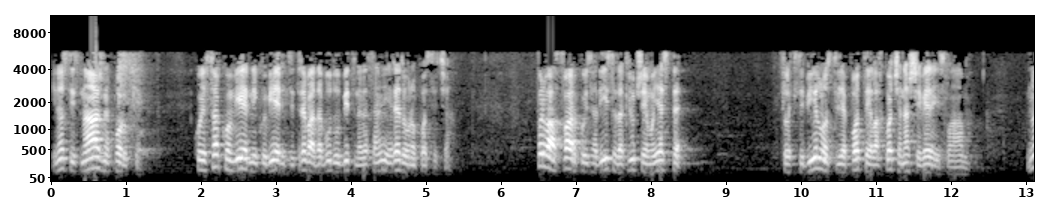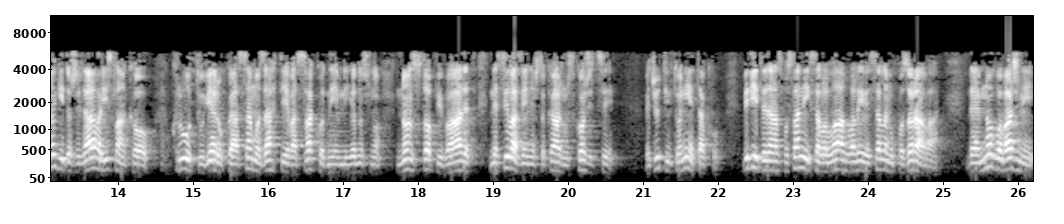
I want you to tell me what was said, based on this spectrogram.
i nosi snažne poruke koje svakom vjerniku i vjernici treba da budu bitne, da se na njih redovno posjeća. Prva stvar koju iz hadisa zaključujemo jeste fleksibilnost i ljepote i lahkoća naše vjere islama. Mnogi doživljavaju islam kao krutu vjeru koja samo zahtijeva svakodnevni, odnosno non stop i vadet, nesilazenje što kažu s Međutim, to nije tako. Vidite da nas poslanik sallallahu alejhi ve sellem upozorava da je mnogo važnije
